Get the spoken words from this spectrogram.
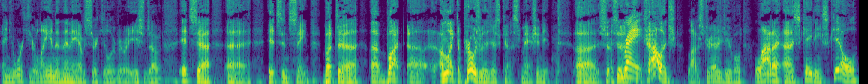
and you work your lane, and then they have circular variations of it. It's uh, uh, it's insane. But uh, uh, but uh, unlike the pros, where they just kind of smash into you. Uh, so, so Right. college, a lot of strategy involved, a lot of uh, skating skill.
